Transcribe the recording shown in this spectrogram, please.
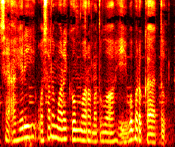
Saya akhiri. Wassalamualaikum warahmatullahi wabarakatuh.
